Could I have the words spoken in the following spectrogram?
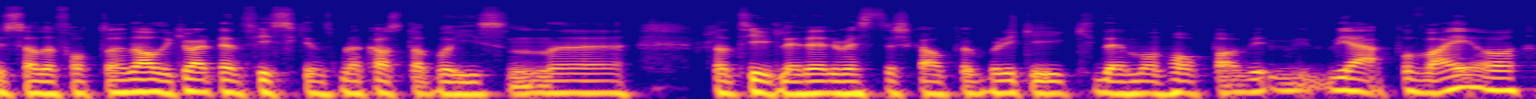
hvis de hadde fått det. Det hadde ikke vært den fisken som ble kasta på isen eh, fra tidligere i mesterskapet, hvor det ikke gikk det man håpa. Vi, vi, er på vei, og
